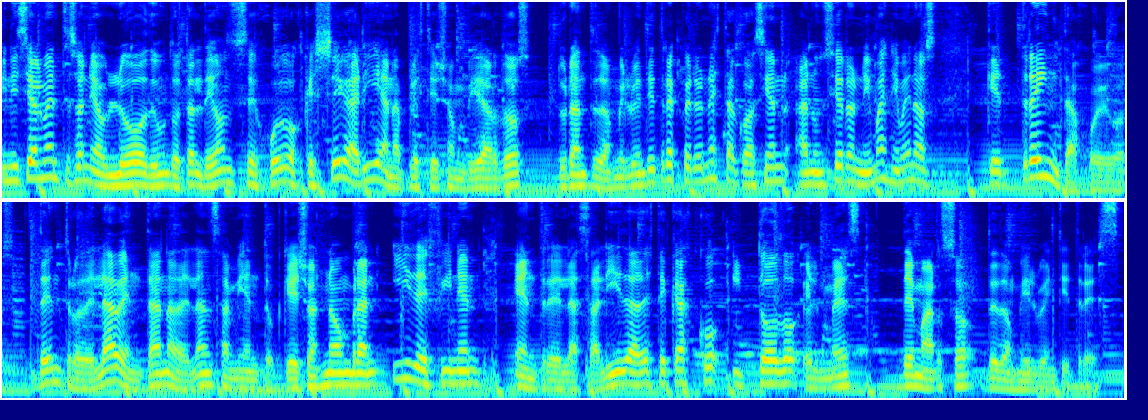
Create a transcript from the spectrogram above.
Inicialmente Sony habló de un total de 11 juegos que llegarían a PlayStation VR 2 durante 2023, pero en esta ocasión anunciaron ni más ni menos que 30 juegos dentro de la ventana de lanzamiento que ellos nombran y definen entre la salida de este casco y todo el mes de marzo de 2023.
